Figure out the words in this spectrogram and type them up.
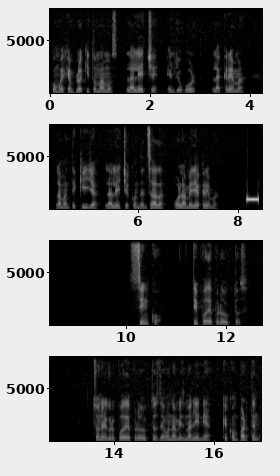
Como ejemplo aquí tomamos la leche, el yogurt, la crema, la mantequilla, la leche condensada o la media crema. 5. Tipo de productos. Son el grupo de productos de una misma línea que comparten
